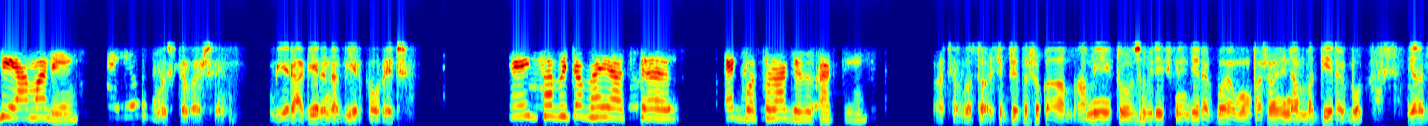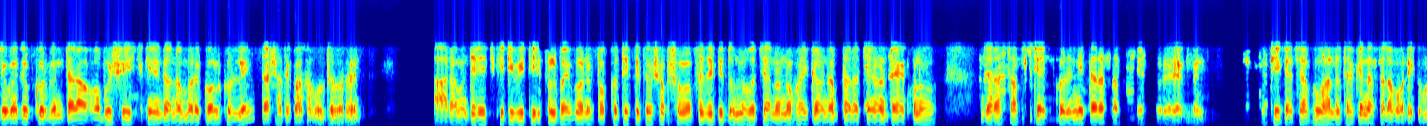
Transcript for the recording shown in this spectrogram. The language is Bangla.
জি আমারই। বুঝতে পারছি। বিয়ের আগের না বিয়ের পরের? এই ছবিটা ভাই আজকে এক বছর আগে আর কি। আচ্ছা বুঝতে পারছি। প্রিয় দর্শক, আমি একটু ছবিটা স্ক্রিনে দিয়ে রাখব এবং পাশাপাশি নাম্বার দিয়ে রাখব। যারা যোগাযোগ করবেন, তারা অবশ্যই স্ক্রিনে দেওয়া নাম্বারে কল করলে তার সাথে কথা বলতে পারবেন। আর আমাদের এইচকে টিভি ত্রিপল ওয়ানের পক্ষ থেকে তো সবসময় আপনাদেরকে ধন্যবাদ জানানো হয়, কারণ আপনারা চ্যানেলটা এখনও যারা সাবস্ক্রাইব করেনি তারা সাবস্ক্রাইব করে রাখবেন। ঠিক আছে আপু, ভালো থাকেন, আসসালামু আলাইকুম।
